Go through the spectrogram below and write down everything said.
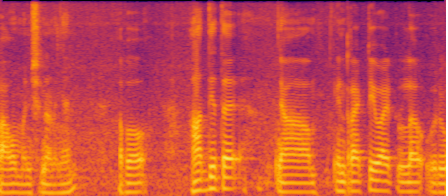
പാവം മനുഷ്യനാണ് ഞാൻ. അപ്പോൾ ആദ്യത്തെ ഇൻട്രാക്റ്റീവായിട്ടുള്ള ഒരു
